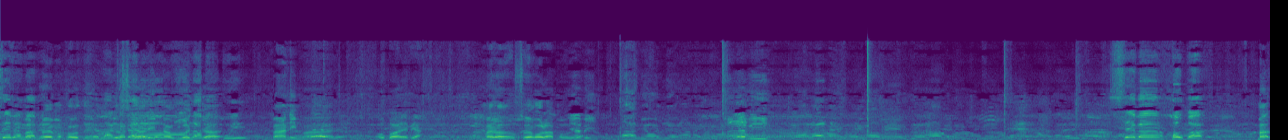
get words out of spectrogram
7မပါတွဲမခေါ်တင်ဘူးဆရာလေးနောက်ကွက်ချပန်းနေမှာတဲ့ဟုတ်ပါတယ်ဗျအမှတော့ဆွဲခေါ်တာမဟုတ်ဘူးဗျငါပြောပြန်လာနိုင်တယ်ပြပြီပြန်လာနိုင်တယ်ပါပဲပြန်လာမယ်လည်း7ဟုတ်ပါမတ်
